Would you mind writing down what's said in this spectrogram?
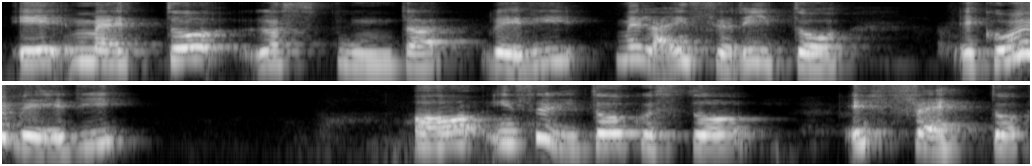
e metto la spunta. Vedi? Me l'ha inserito e come vedi ho inserito questo effetto.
